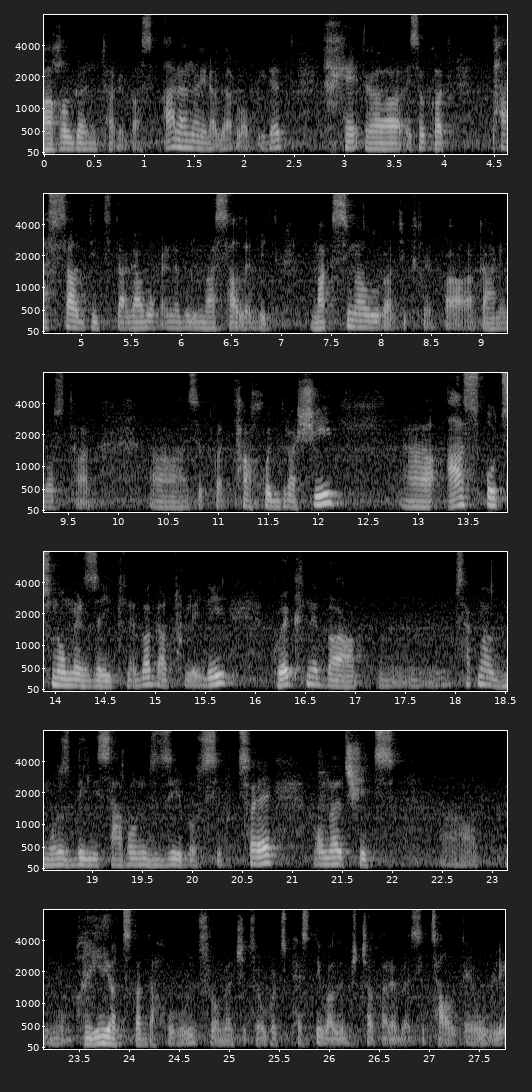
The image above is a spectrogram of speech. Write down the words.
მაღალ განვითარებას არანაირად არ ვაპირებთ. ესე ვთქვათ ფასადით და გამოყენებული მასალებით მაქსიმალურად იქნება განემოსთან ესე ვთქვათ თანხwebdriver-ში 120 ნომერზე იქნება გათვლილი გვექნება საკმაოდ მოზრდილი საღონძიებო სივრცე, რომელშიც ღიაც და დახურული, რომელშიც როგორც ფესტივალების ჩატარება, ესე ცალკეული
